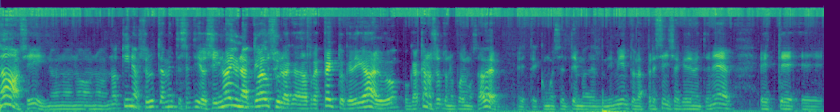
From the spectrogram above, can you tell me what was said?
No, sí, no, no, no, no, no tiene absolutamente sentido. Si no hay una cláusula al respecto que diga algo, porque acá nosotros no podemos saber este, cómo es el tema del rendimiento, las presencias que deben tener este, eh,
